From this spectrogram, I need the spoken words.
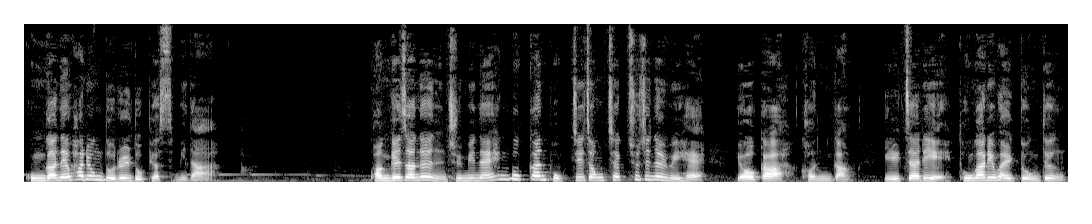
공간의 활용도를 높였습니다. 관계자는 주민의 행복한 복지 정책 추진을 위해 여가, 건강, 일자리, 동아리 활동 등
